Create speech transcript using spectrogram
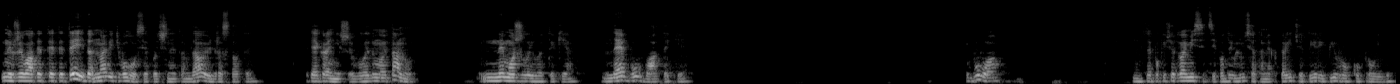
не вживати ТТТ, і навіть волосся почне там, да, відростати. Так як раніше було. Я думаю, та ну, неможливе таке. Не бува таке. Бува. Ну, Це поки що два місяці подивлюся, там як 3-4 півроку пройде.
